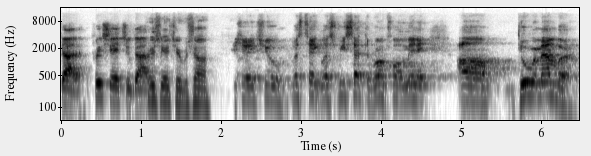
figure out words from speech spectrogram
got it. Appreciate you guys. Appreciate you, Rashawn. Appreciate you. Let's take, let's reset the room for a minute. Um, do remember,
